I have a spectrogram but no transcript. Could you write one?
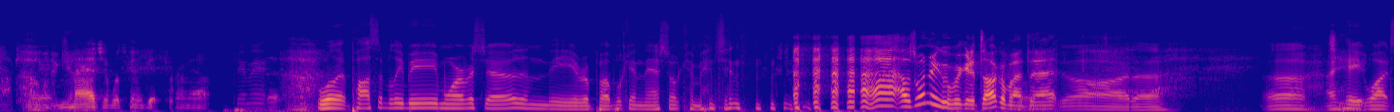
Oh, I Oh can't my God. imagine what's gonna get thrown out. Can it, That- will it possibly be more of a show than the Republican National Convention? I was wondering if we were going to talk about Oh, that. God, uh, uh, I hate Dude. watched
